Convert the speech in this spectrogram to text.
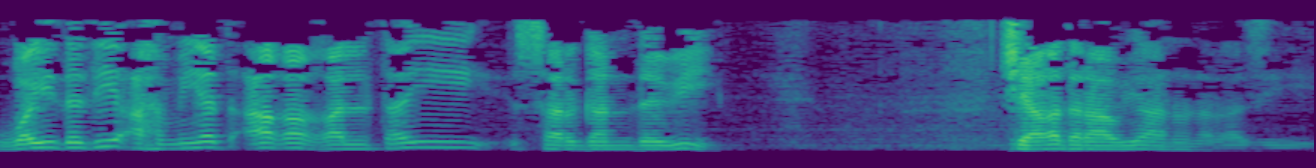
وای د دې اهمیت هغه غلطي سرګندوي چې هغه دراویانو ناراضي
